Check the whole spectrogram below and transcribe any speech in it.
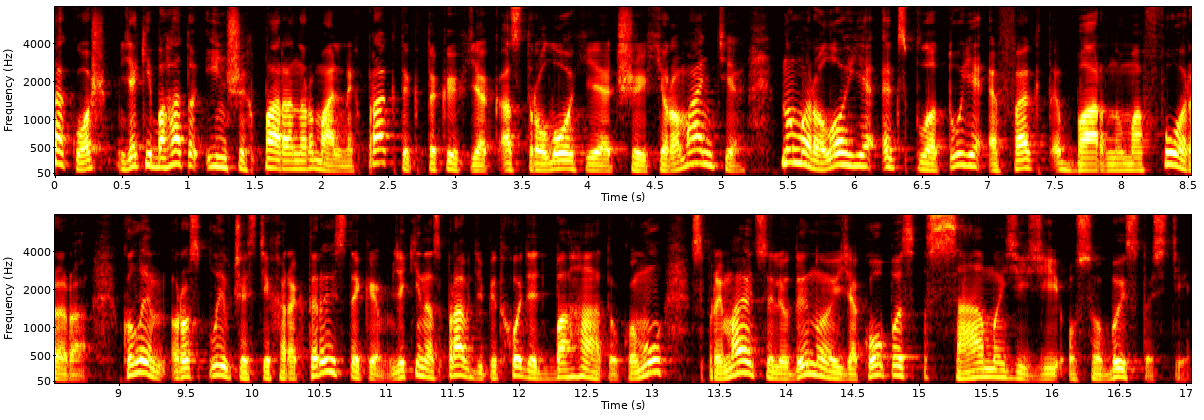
Також, як і багато інших паранормальних практик, таких як астрологія чи хіромантія, нумерологія експлуатує ефект Барнума Форера, коли розпливчасті характеристики, які насправді підходять багато кому, сприймаються людиною як опис саме її особистості.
